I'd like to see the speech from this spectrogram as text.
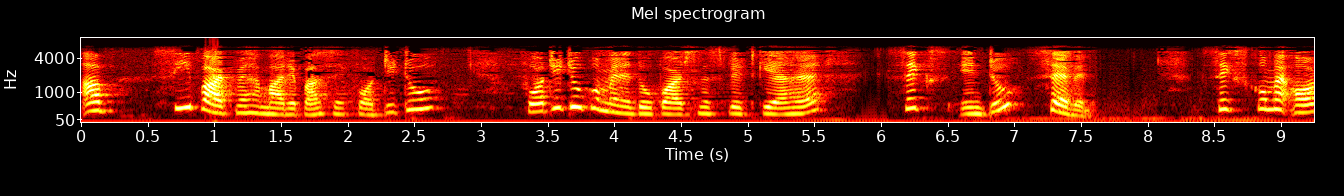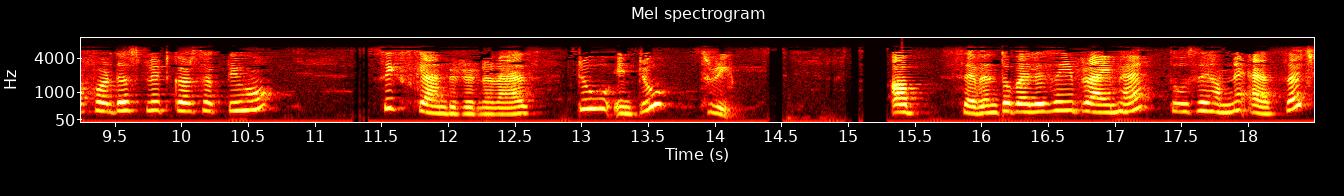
अब सी पार्ट में हमारे पास है 42, 42 को मैंने दो पार्ट्स में स्प्लिट किया है 6 इंटू सेवन सिक्स को मैं और फर्दर स्प्लिट कर सकती हूँ. Six can be written as two into three अब 7 तो पहले से ही प्राइम है तो उसे हमने एज सच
